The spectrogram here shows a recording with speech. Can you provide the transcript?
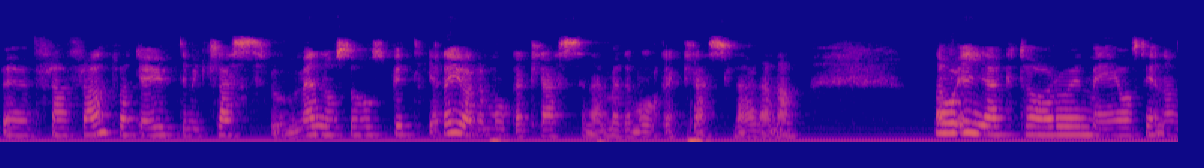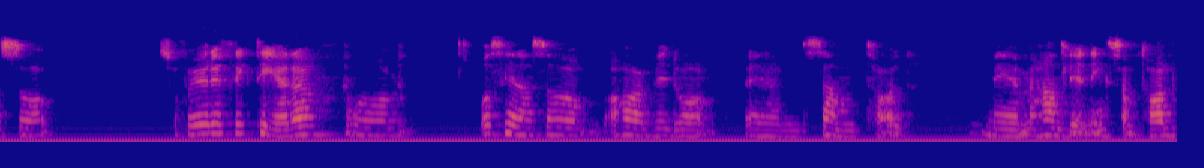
eh, framförallt att jag är ute med klassrummen och så hospiterar jag de olika klasserna med de olika klasslärarna och iakttar och är med och sedan så, så får jag reflektera och, och sedan så har vi då eh, samtal med, med handledningssamtal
